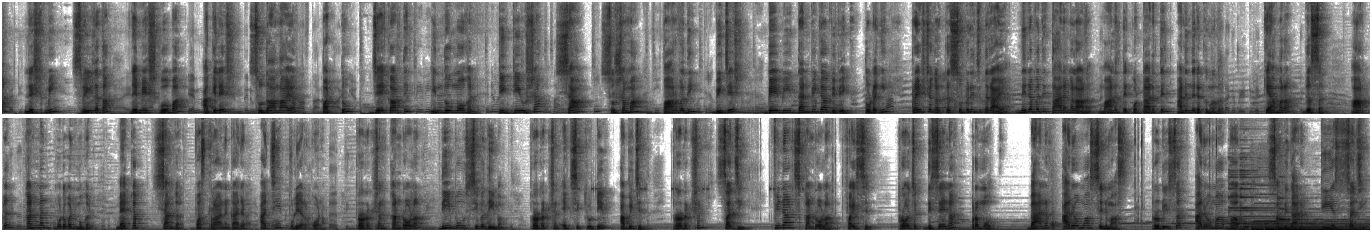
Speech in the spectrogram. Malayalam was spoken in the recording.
Lakshmi Sreelatha Ramesh Gopal Akhilesh Sudha Nair Pattu Jaya Karthik Indu Mohan T T Usha Shyam Sushama Parvathy Vijesh Baby Dhanvika Vivek തുടങ്ങി പ്രേക്ഷകർക്ക് സുപരിചിതരായ നിരവധി താരങ്ങളാണ് മാനത്തെ കൊട്ടാരത്തിൽ അണിനിരക്കുന്നത്. Camera Gazal art Kannan Mudavanmukal makeup Shankar വസ്ത്രാലങ്കാരം Aji Puliyarkonam production controller Deepu Sivadeepam production executive Abhijith production Saji finance controller Faisil project designer Pramod banner Aroma Cinemas producer Aroma Babu സംവിധാനം ടി എസ് സജി.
